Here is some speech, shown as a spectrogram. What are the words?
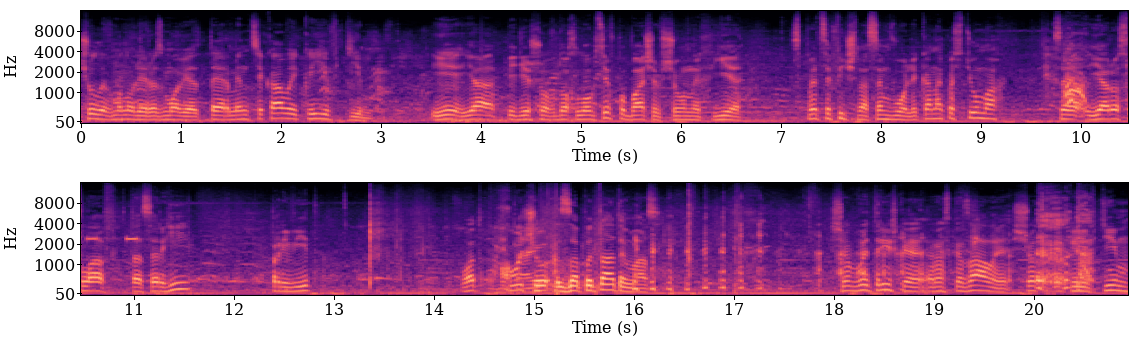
Почули в минулій розмові термін цікавий Київ Тім. І я підійшов до хлопців, побачив, що у них є специфічна символіка на костюмах. Це Ярослав та Сергій. Привіт. От хочу запитати вас, щоб ви трішки розказали, що таке Київ Тім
